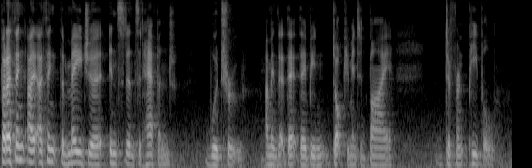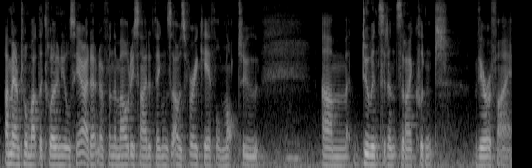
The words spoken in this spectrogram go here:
but I think I, I, think the major incidents that happened were true. I mean that, that they've been documented by different people. I mean, I'm talking about the colonials here. I don't know from the Maori side of things. I was very careful not to um, do incidents that I couldn't verify.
